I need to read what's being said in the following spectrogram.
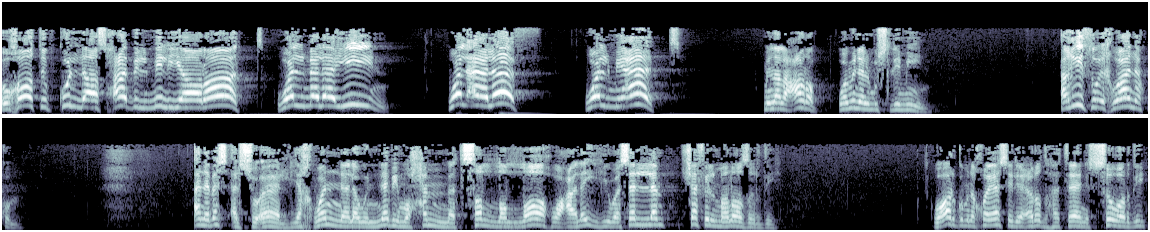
أخاطب كل أصحاب المليارات والملايين والآلاف والمئات من العرب ومن المسلمين. أغيثوا إخوانكم. أنا بسأل سؤال يا أخوانا لو النبي محمد صلى الله عليه وسلم شاف المناظر دي وأرجو من أخويا ياسر يعرضها تاني الصور دي.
